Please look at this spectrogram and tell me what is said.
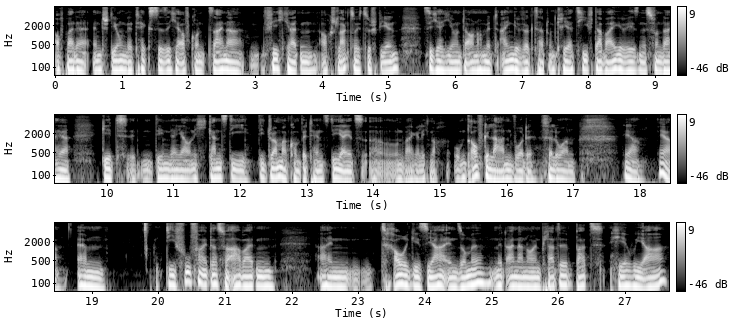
auch bei der Entstehung der Texte sicher aufgrund seiner Fähigkeiten, auch Schlagzeug zu spielen, sicher hier und da auch noch mit eingewirkt hat und kreativ dabei gewesen ist. Von daher geht äh, denen ja auch nicht ganz die, die Drummer-Kompetenz, die ja jetzt äh, unweigerlich noch obendrauf geladen wurde, verloren. Ja, ja. Ähm, die Foo Fighters verarbeiten ein trauriges Jahr in Summe mit einer neuen Platte, But Here We Are,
